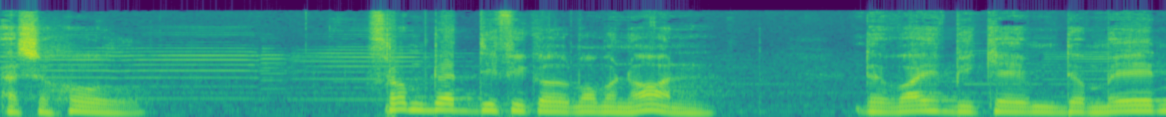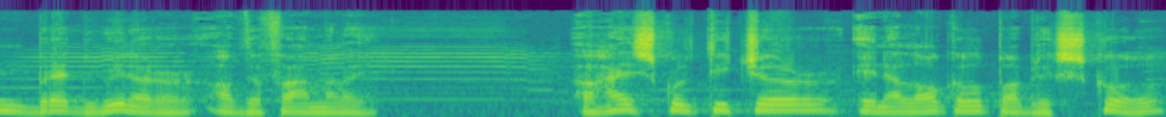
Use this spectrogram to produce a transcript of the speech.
as a whole. From that difficult moment on, the wife became the main breadwinner of the family. A high school teacher in a local public school,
